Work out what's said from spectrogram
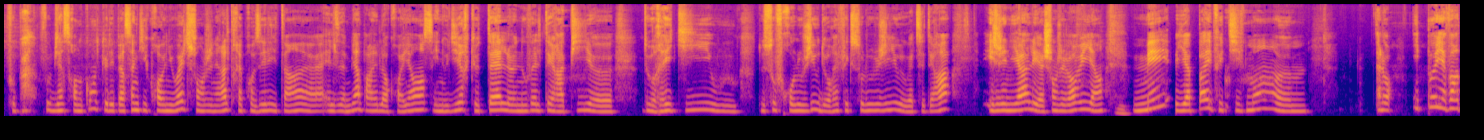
faut pas, faut bien se rendre compte que les personnes qui croient au New Age sont en général très prosélytes. Hein. Elles aiment bien parler de leurs croyances et nous dire que telle nouvelle thérapie euh, de Reiki ou de sophrologie ou de réflexologie ou etc. est géniale et a changé leur vie. Hein. Mm. Mais il n'y a pas effectivement. Euh, alors, il peut y avoir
